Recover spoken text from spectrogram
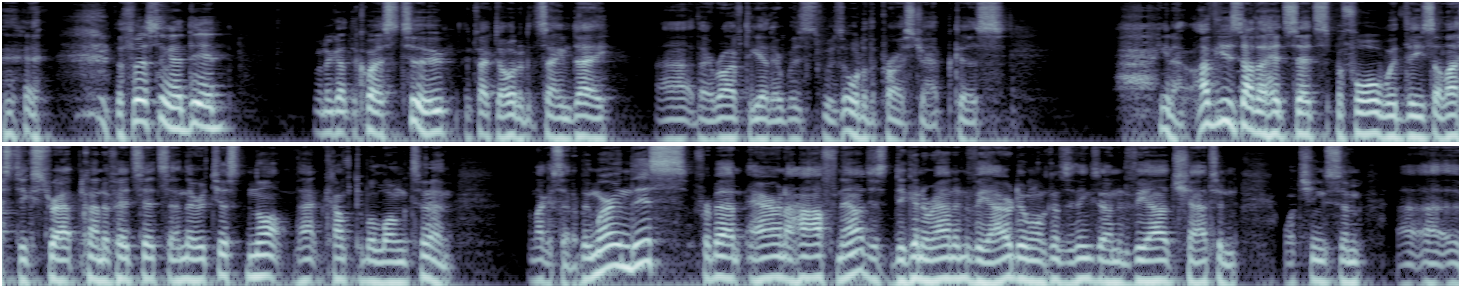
the first thing I did when I got the Quest 2, in fact I ordered it the same day, uh, they arrived together, was, was order the Pro Strap because, you know, I've used other headsets before with these elastic strap kind of headsets and they're just not that comfortable long term. And like I said, I've been wearing this for about an hour and a half now, just digging around in VR, doing all kinds of things, in VR chat and watching some uh, uh,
